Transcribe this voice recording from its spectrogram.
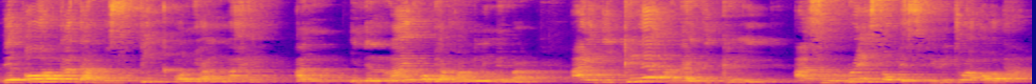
The altar that will speak on your life and in the life of your family member. I declare and I decree as you raise up a spiritual altar,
